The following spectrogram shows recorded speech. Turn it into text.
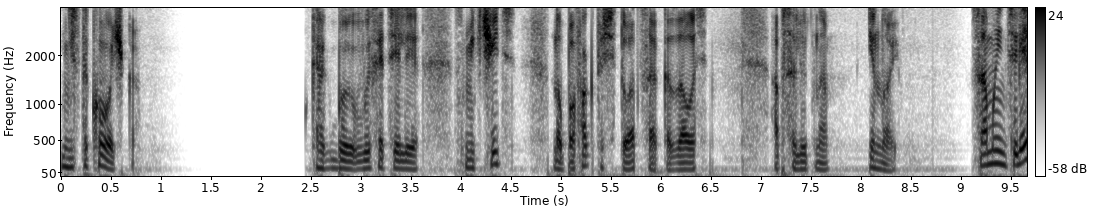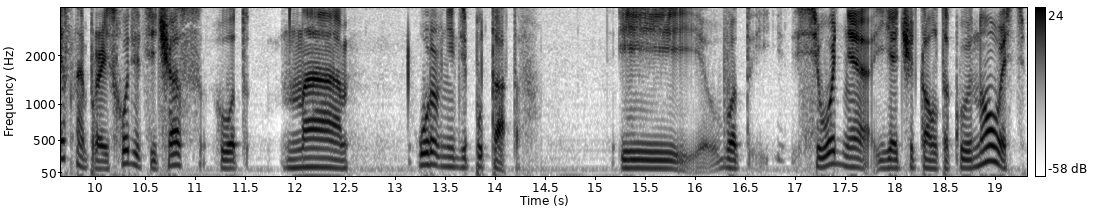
нестыковочка. Как бы вы хотели смягчить, но по факту ситуация оказалась абсолютно иной. Самое интересное происходит сейчас вот на уровне депутатов. И вот сегодня я читал такую новость.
